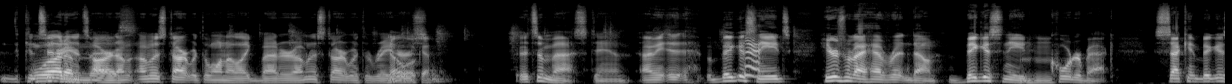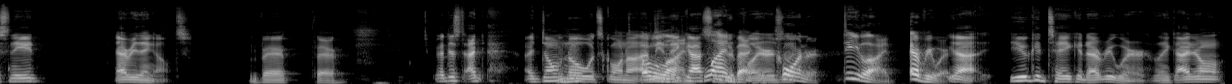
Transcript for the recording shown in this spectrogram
Considering What a it's hard, I'm, mess. I'm gonna start with the one I like better. I'm gonna start with the Oh, Raiders. okay. It's a mess, Dan. I mean, it, biggest needs. Here's what I have written down: biggest need, Mm-hmm. quarterback. Second biggest need, everything else. Fair, fair. I just, I, I don't know what's going on. I mean, they got some good players. corner, D line, everywhere. Yeah, you could take it everywhere. Like I don't.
